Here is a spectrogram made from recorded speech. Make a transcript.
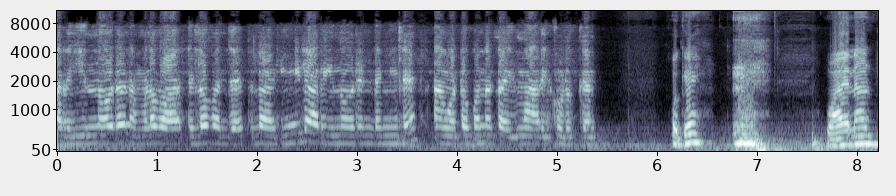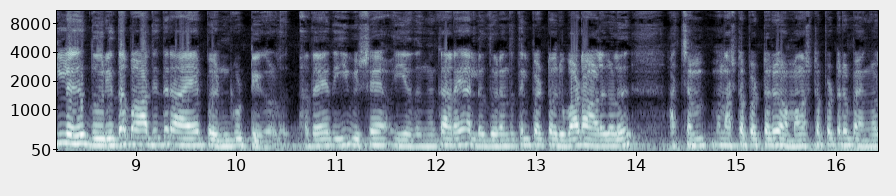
അറിയുന്നവരോ നമ്മളെ വാർഡിലോ പഞ്ചായത്തിലോ ആരെങ്കിലും അറിയുന്നവരുണ്ടെങ്കിൽ അങ്ങോട്ടൊക്കെ ഒന്ന് കൈമാറി കൊടുക്കണം. ഓക്കെ വയനാട്ടിൽ ദുരിതബാധിതരായ പെൺകുട്ടികൾ അതായത് ഈ വിഷയം ഈ നിങ്ങൾക്ക് അറിയാമല്ലോ ദുരന്തത്തിൽപ്പെട്ട ഒരുപാട് ആളുകൾ അച്ഛൻ നഷ്ടപ്പെട്ടവരും അമ്മ നഷ്ടപ്പെട്ടവരും പെങ്ങൾ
